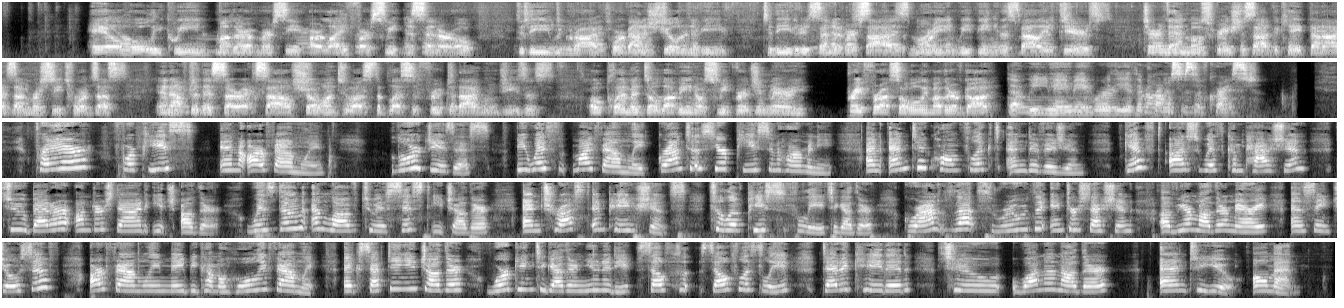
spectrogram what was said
Hail, Holy Queen, Mother of Mercy, our life, our sweetness, and our hope. To thee we cry, poor banished children of Eve. To thee we send up our sighs, mourning and weeping in this valley of tears. Turn then, most gracious Advocate, thine eyes of mercy towards us, and after this our exile, show unto us the blessed fruit of thy womb, Jesus. O clement, O loving, O sweet Virgin Mary, pray for us, O Holy Mother of God. That we may be made worthy of the promises of Christ. Prayer for peace in our family. Lord Jesus, be with my family. Grant us your peace and harmony, an end to conflict and division. Gift us with compassion to better understand each other, wisdom and love to assist each other, and trust and patience to live peacefully together. Grant that through the intercession of your Mother Mary and Saint Joseph, our family may become a holy family, accepting each other, working together in unity, self, selflessly dedicated to one another and to you. Amen.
